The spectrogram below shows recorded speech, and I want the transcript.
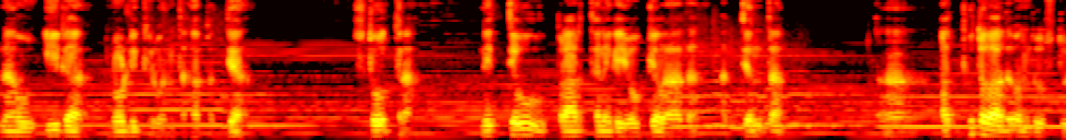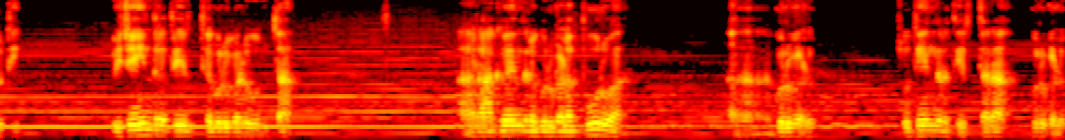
ನಾವು ಈಗ ನೋಡ್ಲಿಕ್ಕಿರುವಂತಹ ಪದ್ಯ ಸ್ತೋತ್ರ ನಿತ್ಯವೂ ಪ್ರಾರ್ಥನೆಗೆ ಯೋಗ್ಯವಾದ ಅತ್ಯಂತ ಆ, ಅದ್ಭುತವಾದ ಒಂದು ಸ್ತುತಿ ವಿಜಯೇಂದ್ರ ತೀರ್ಥ ಗುರುಗಳು ಅಂತ, ಆ ರಾಘವೇಂದ್ರ ಗುರುಗಳ ಪೂರ್ವ ಗುರುಗಳು ಸುಧೀಂದ್ರ ತೀರ್ಥರ ಗುರುಗಳು.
